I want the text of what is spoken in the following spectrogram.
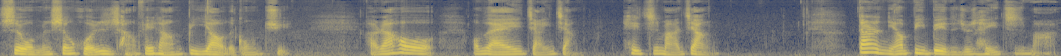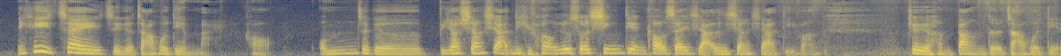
是我们生活日常非常必要的工具。好，然后我们来讲一讲黑芝麻酱。当然，你要必备的就是黑芝麻。你可以在这个杂货店买。哦，我们这个比较乡下地方，我就说新店靠三峡是乡下地方，就有很棒的杂货店。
